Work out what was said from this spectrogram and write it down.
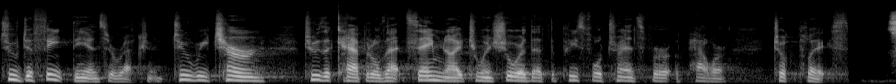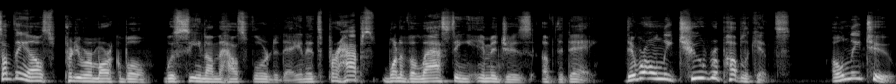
to defeat the insurrection, to return to the Capitol that same night to ensure that the peaceful transfer of power took place. Something else pretty remarkable was seen on the House floor today, and it's perhaps one of the lasting images of the day. There were only two Republicans, only two,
